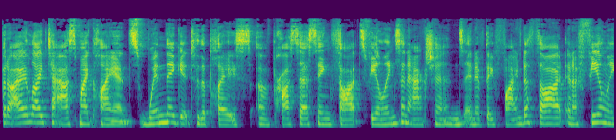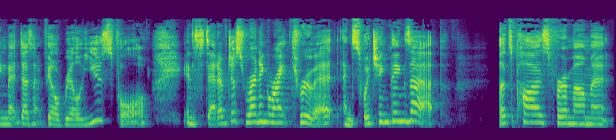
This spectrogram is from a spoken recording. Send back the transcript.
but I like to ask my clients when they get to the place of processing thoughts, feelings, and actions. And if they find a thought and a feeling that doesn't feel real useful, instead of just running right through it and switching things up, let's pause for a moment,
